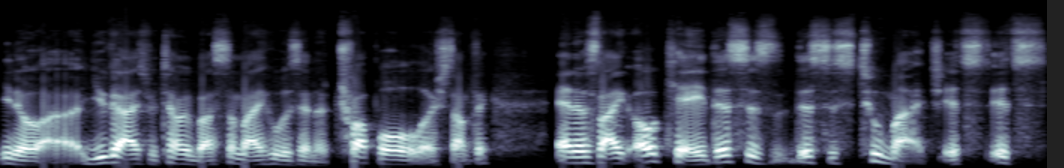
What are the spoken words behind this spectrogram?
you know uh, you guys were telling me about somebody who was in a trouble or something. And it's like okay this is this is too much. It's it's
